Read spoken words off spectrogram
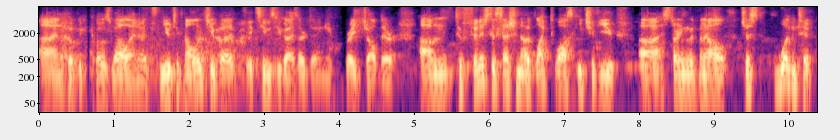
uh, and I hope it goes well. I know it's new technology, but it seems you guys are doing a great job there. Um, to finish the session, I would like to ask each of you, uh, starting with Manel, just one tip.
